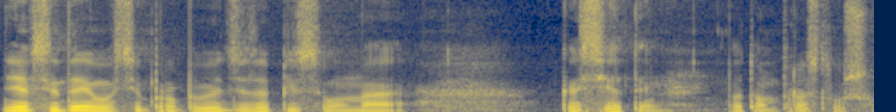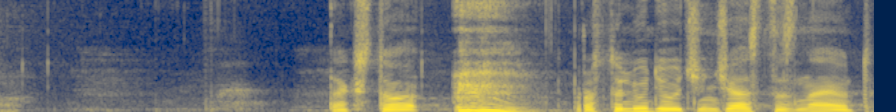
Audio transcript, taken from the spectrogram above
Я всегда его все проповеди записывал на, кассеты, потом прослушал. Так что просто люди очень часто знают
